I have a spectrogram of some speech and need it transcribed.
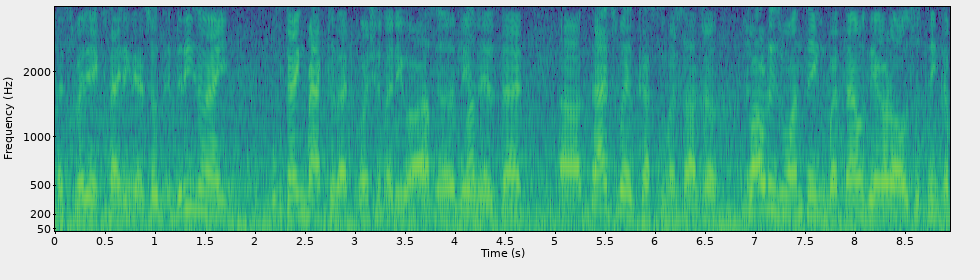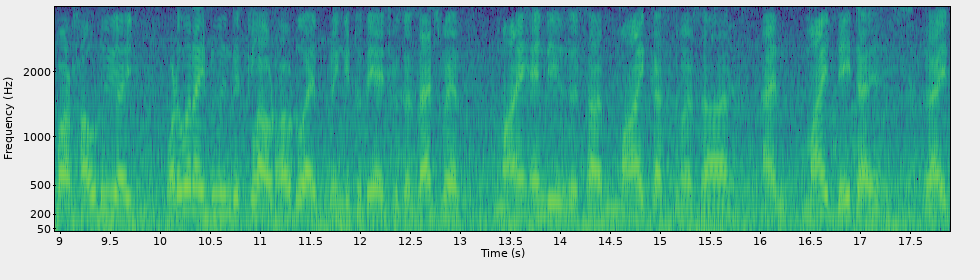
it's very exciting there. So the reason I, tying back to that question that you asked Love- earlier love is that uh, that's where customers are. So cloud is one thing, but now they got to also think about how do I, whatever I do in the cloud, how do I bring it to the edge? Because that's where my end users are, my customers are, and my data is, right?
